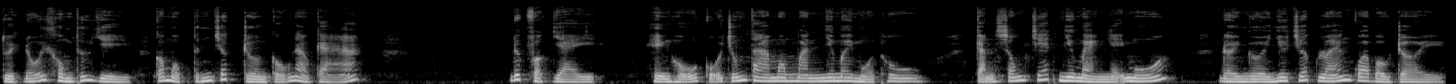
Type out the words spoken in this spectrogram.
tuyệt đối không thứ gì có một tính chất trường cũ nào cả. Đức phật dạy, hiện hữu của chúng ta mong manh như mây mùa thu, cảnh sống chết như màn nhảy múa, đời người như chớp loáng qua bầu trời,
